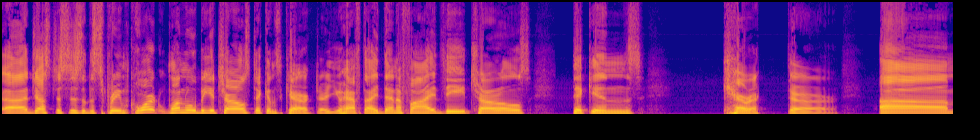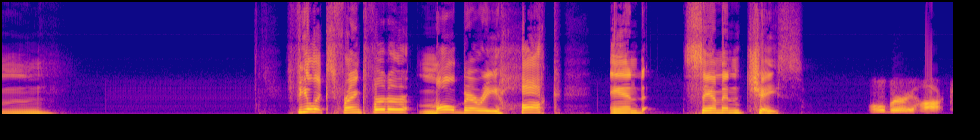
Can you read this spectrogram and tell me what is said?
uh, justices of the Supreme Court. One will be a Charles Dickens character. You have to identify the Charles Dickens character. Um, Felix Frankfurter, Mulberry Hawk, and Salmon Chase. Mulberry Hawk.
